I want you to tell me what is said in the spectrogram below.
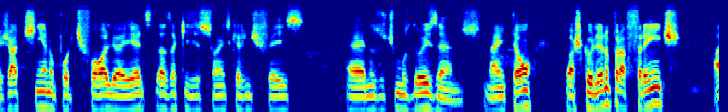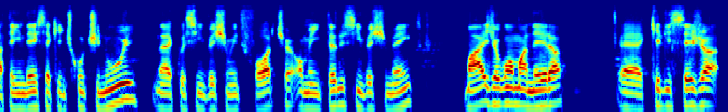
já tinha no portfólio aí antes das aquisições que a gente fez nos últimos dois anos. Né? Então, eu acho que olhando para frente, a tendência é que a gente continue né, com esse investimento forte, aumentando esse investimento, mas de alguma maneira é, que ele seja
